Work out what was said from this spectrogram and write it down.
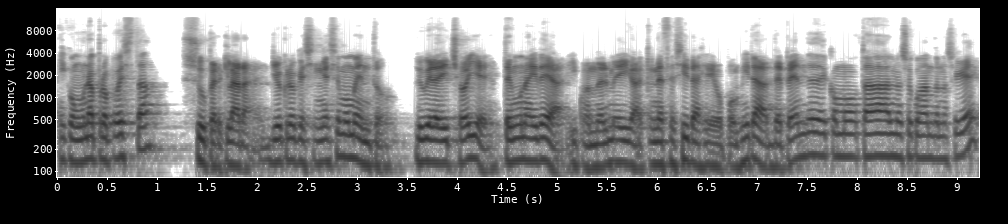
y con una propuesta súper clara. Yo creo que si en ese momento le hubiera dicho, oye, tengo una idea, y cuando él me diga qué necesitas, y digo, pues mira, depende de cómo tal, no sé cuándo, no sé qué,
